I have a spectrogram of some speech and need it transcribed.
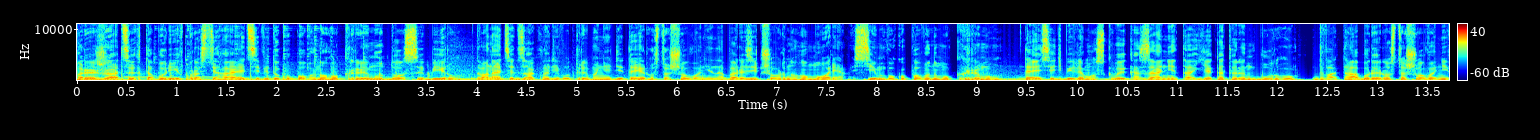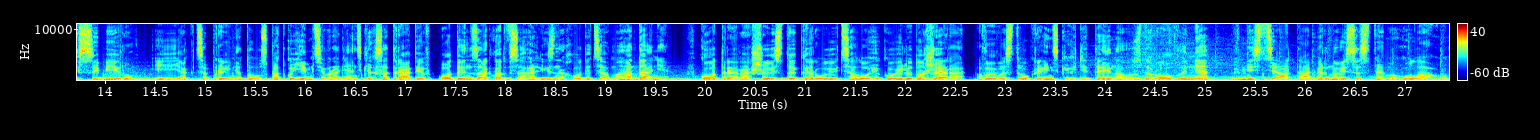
Мережа цих таборів простягається від окупованого Криму до Сибіру. 12 закладів утримання дітей розташовані на березі Чорного моря, 7 в окупованому Криму, 10 біля Москви, Казані та Єкатеринбургу. Два табори розташовані в Сибіру. І як це прийнято у спадкоємців радянських сатрапів, один заклад взагалі знаходиться в Магадані. Вкотре рашисти керуються логікою людожера вивести українських дітей на оздоровлення в місця табірної системи ГУЛАГу.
